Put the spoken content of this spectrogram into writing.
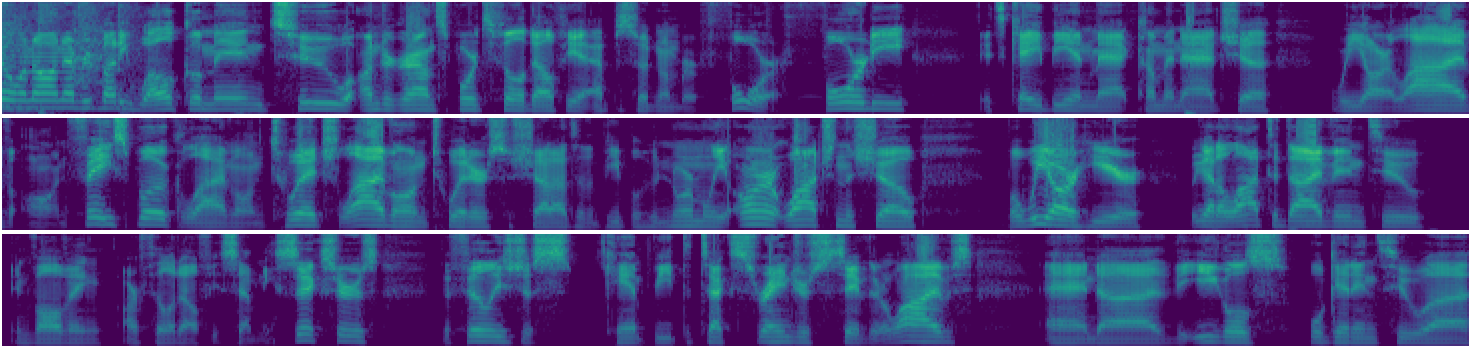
Going on, everybody? Welcome into Underground Sports Philadelphia, episode number 440. It's KB and Matt coming at you. We are live on Facebook, live on Twitch, live on Twitter. So, shout out to the people who normally aren't watching the show, but we are here. We got a lot to dive into involving our Philadelphia 76ers. The Phillies just can't beat the Texas Rangers to save their lives. And uh, the Eagles, we'll get into. Uh,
